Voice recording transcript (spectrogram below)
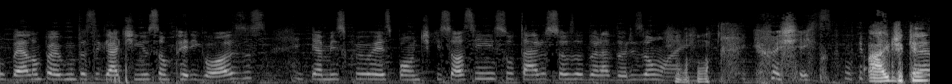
o Bellon pergunta se gatinhos são perigosos. E a Miss Quill responde que só se insultar os seus adoradores online. Eu achei isso muito Ai de quem,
